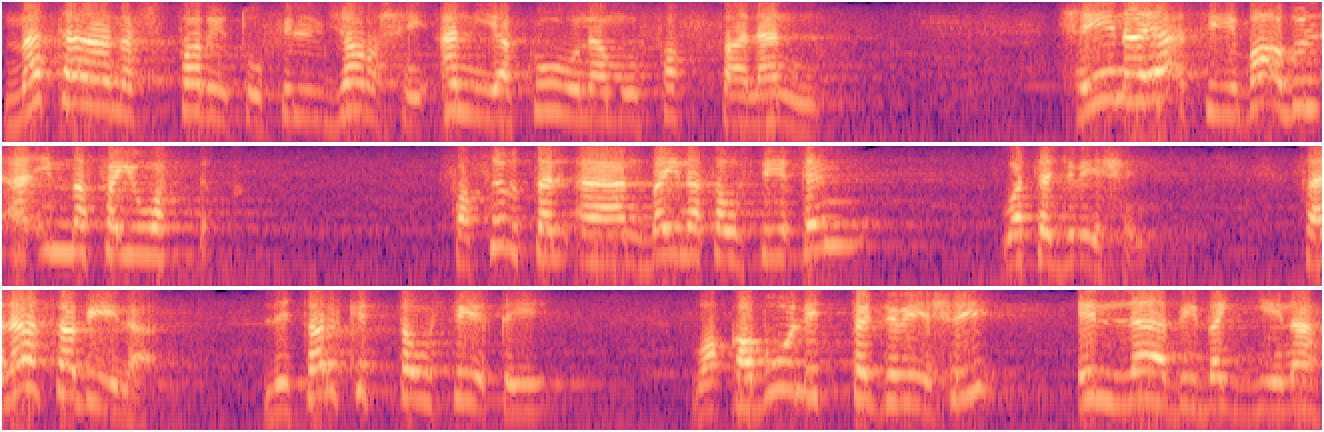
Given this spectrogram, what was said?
متى نشترط في الجرح أن يكون مفصلا؟ حين يأتي بعض الأئمة فيوثق. فصرت الآن بين توثيق وتجريح. فلا سبيل لترك التوثيق وقبول التجريح إلا ببينة.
